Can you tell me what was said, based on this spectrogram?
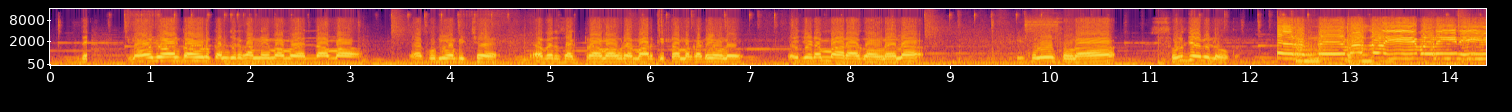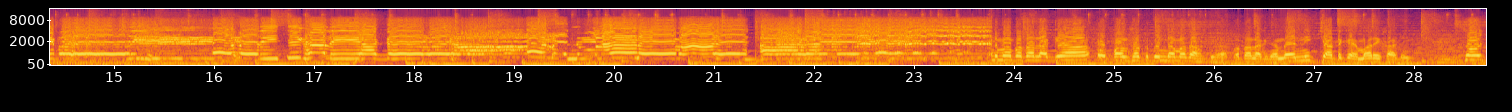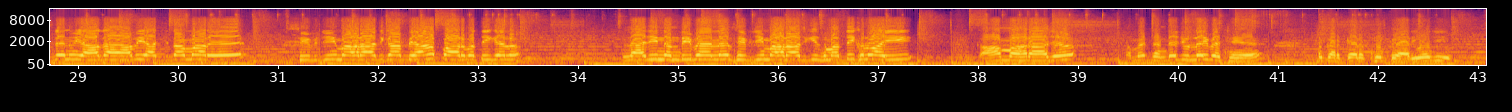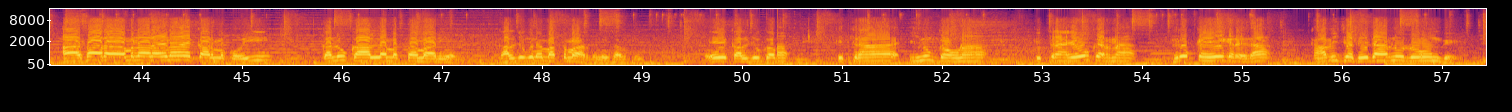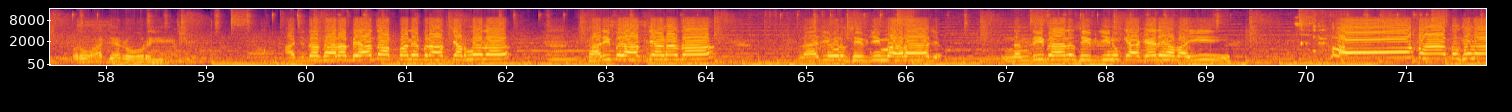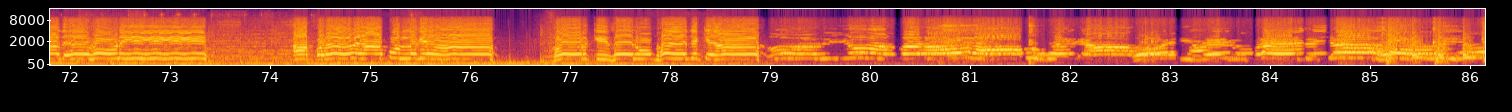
ਨੌਜਵਾਨ ਤਾਂ ਹੁਣ ਕੰਜਰਖਾਨੇ ਮਾ, ਮੋਹੱਲਾ ਮਾ, ਜਾਂ ਕੁੜੀਆਂ ਪਿੱਛੇ, ਜਾਂ ਫਿਰ ਸੈਕਟਰਾਂ ਮਾ, ਉਰੇ ਮਾਰਕੀਟਾਂ ਮਾ ਖੜੇ ਹੋਣੇ। ਇਹ ਜਿਹੜਾ ਮਾਰਾ ਗਾਉਣਾ ਹੈ ਨਾ ਇਸ ਨੂੰ ਸੁਣਾ ਸੁਲਝੇ ਵੇ ਲੋਕ। ਰੰਨੇ ਮਦਲੀ ਬਣੀ ਨਹੀਂ ਪਰੇਦੀ। ਓ ਮੇਰੀ ਚਿਖਾਲੀ ਅੱਗ ਓਏ ਮੈਨੂੰ ਲੈਣੇ ਵਾਲੇ ਆ ਗਏ। ਮੈਂ ਪਤਾ ਲੱਗ ਗਿਆ, ਉਹ ਪੰਜ ਸੱਤ ਪਿੰਡਾਂ ਮੈਂ ਦੱਸ ਦਿਆ, ਪਤਾ ਲੱਗ ਜਾਂਦਾ, ਇੰਨੀ ਚਟਕ ਹੈ ਮਾਰੇ ਖਾੜੇ ਸੋਚਦੇ ਨੂੰ ਯਾਦ ਆਇਆ ਵੀ ਅੱਜ ਤਾਂ ਮਾਰੇ ਸ਼ਿਵਜੀ ਮਹਾਰਾਜ ਦਾ ਵਿਆਹ, ਪਾਰਵਤੀ ਗਿਲ। ਲੈ ਜੀ, ਨੰਦੀ ਬੈਲ ਨੇ ਸ਼ਿਵਜੀ ਮਹਾਰਾਜ ਕੀ ਸਮਾਧੀ ਖਲਵਾਈ। ਕਹਾ ਮਹਾਰਾਜ ਹਮੇ ਠੰਡੇ ਜੁੱਲੇ ਹੀ ਬੈਠੇ ਐ ਕਰਕੇ ਰੱਖੂ ਪਿਆਰੀਆਂ ਜੀ। ਆਸਾ ਆਰਾਮ ਨਾ ਰਹਿਣਾ ਹੈ, ਕਰਮ ਕੋਈ। ਕਲੂ ਕਾਲ ਨੇ ਮੱਤਾਂ ਮਾਰੀਆਂ। ਕਲਯੁਗ ਨੇ ਮੱਤ ਮਾਰ ਦੇਣੀ ਸਭ ਕੀ ਇਹ ਕਲਯੁਗ ਦਾ ਇਤਰਾ ਇਹਨੂੰ ਗਾਉਣਾ ਇਸ ਤਰ੍ਹਾਂ ਇਹ ਕਰਨਾ ਫਿਰ ਉਹ ਕਹੇ ਕਰੇਗਾ ਵੀ ਜਥੇਦਾਰ ਨੂੰ ਰੋਉਂਗੇ ਪਰ ਉਹ ਅੱਜ ਰੋ ਰਹੇ ਆ। ਅੱਜ ਦਾ ਸਾਰਾ ਵਿਆਹ ਤਾਂ ਆਪਾਂ ਨੇ ਬਰਾਤ ਚੜਨਾ ਦਾ ਸਾਰੀ ਬਰਾਤ ਜਾਣਾ ਦਾ। ਲੈ ਜੀ ਹੁਣ ਸ਼ਿਵਜੀ ਮਹਾਰਾਜ ਨੰਦੀ ਬੈਲ ਸ਼ਿਵਜੀ ਨੂੰ ਕਿਆ ਕਹਿ ਰਿਹਾ ਭਾਈ ਓ ਬਾਤ ਸੁਣਾ ਦੇ ਹੋਣੀ ਆਪਣਾ ਵਿਆਹ ਭੁੱਲ ਗਿਆ ਹੋਰ ਕਿਸੇ ਨੂੰ ਭੇਜ ਕਿਆ? ਹੋਣੀਓ ਆਪਣਾ ਹੋਰ ਕਿਸੇ ਨੂੰ ਭੇਜ ਕਿਆ ਹੋਣੀਓ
